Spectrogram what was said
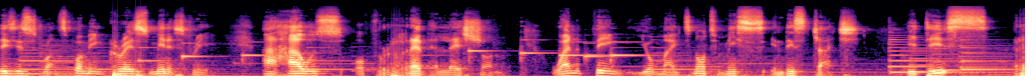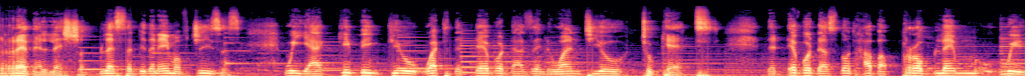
This is Transforming Grace Ministry, a house of revelation. One thing you might not miss in this church it is revelation. Blessed be the name of Jesus. We are giving you what the devil doesn't want you to get. The devil does not have a problem with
